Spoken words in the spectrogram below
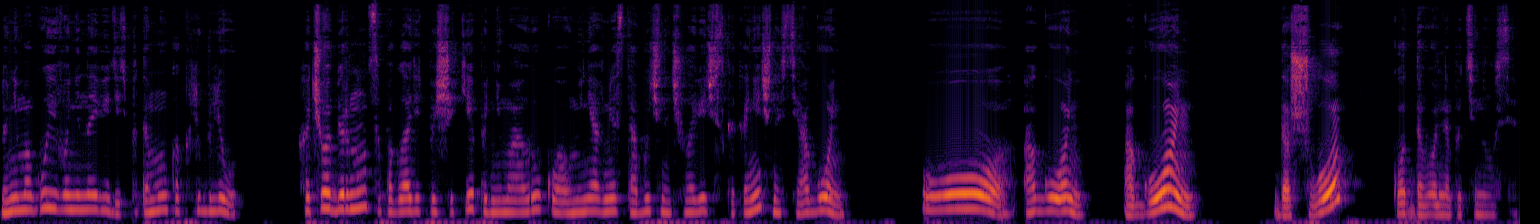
но не могу его ненавидеть, потому как люблю. Хочу обернуться, погладить по щеке, поднимаю руку, а у меня вместо обычной человеческой конечности огонь. О, огонь! Огонь! Дошло? Кот довольно потянулся.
